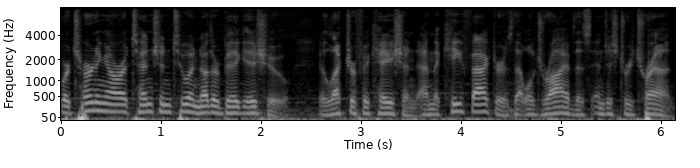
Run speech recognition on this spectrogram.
We're turning our attention to another big issue electrification and the key factors that will drive this industry trend.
